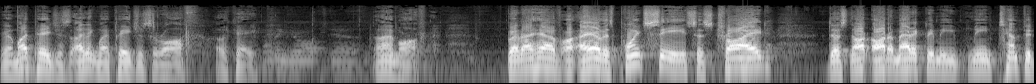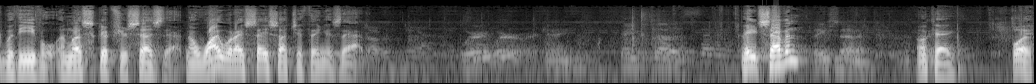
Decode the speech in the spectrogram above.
yeah, my pages, I think my pages are off. Okay. I think you're off, yeah. I'm off. But I have, I have as point C, it says tried does not automatically mean, tempted with evil unless Scripture says that. Now, why would I say such a thing as that? Where, where, okay. Page seven. Page 7? Page seven. Okay. Boy,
